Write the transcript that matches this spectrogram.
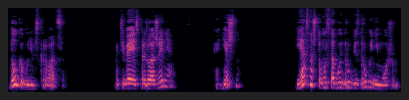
Долго будем скрываться?» «У тебя есть предложение?» «Конечно. Ясно, что мы с тобой друг без друга не можем.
